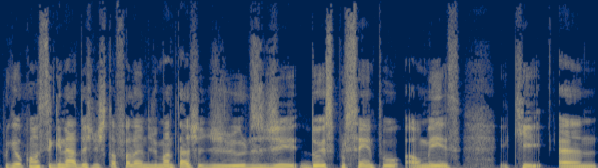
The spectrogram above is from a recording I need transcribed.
porque o consignado a gente está falando de uma taxa de juros de 2% ao mês, que uh,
